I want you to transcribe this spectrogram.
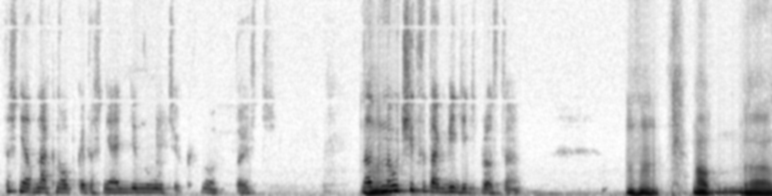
это ж не одна кнопка, это ж не один лутик, ну, то есть, надо mm-hmm. научиться так видеть просто. Угу. Ну,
